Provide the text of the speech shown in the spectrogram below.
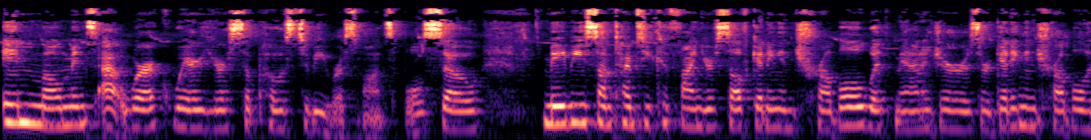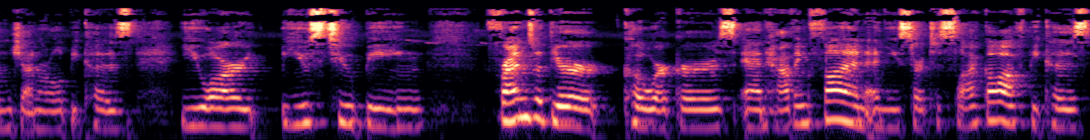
in moments at work where you're supposed to be responsible. So maybe sometimes you could find yourself getting in trouble with managers or getting in trouble in general because you are used to being friends with your coworkers and having fun and you start to slack off because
